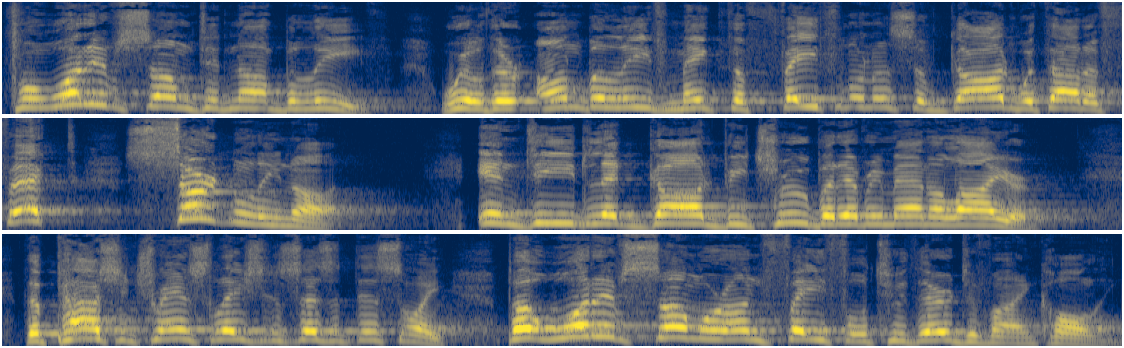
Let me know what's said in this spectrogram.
For what if some did not believe? Will their unbelief make the faithfulness of God without effect? Certainly not. Indeed, let God be true, but every man a liar. The Passion Translation says it this way But what if some were unfaithful to their divine calling?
